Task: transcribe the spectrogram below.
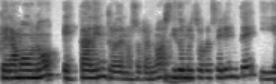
queramos o no, está dentro de nosotros, ¿no? Ha sido nuestro referente y,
